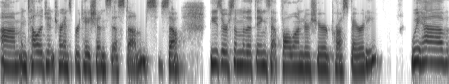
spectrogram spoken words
um, intelligent transportation systems. So these are some of the things that fall under shared prosperity. We have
